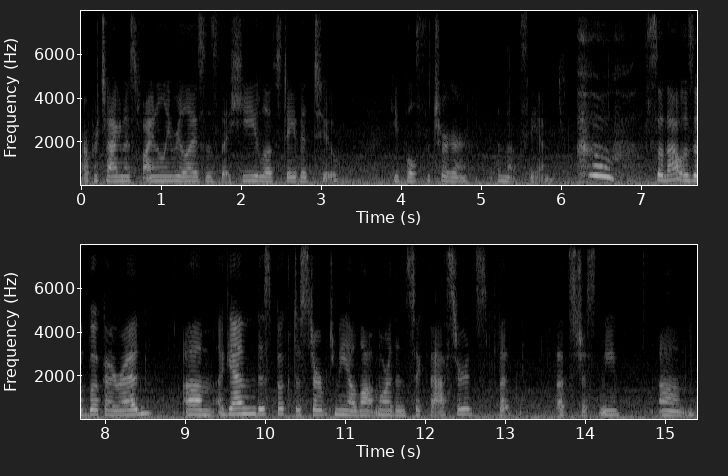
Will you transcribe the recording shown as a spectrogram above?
Our protagonist finally realizes that he loves David too. He pulls the trigger, and that's the end. Whew. So that was a book I read. Um, again, this book disturbed me a lot more than Sick Bastards, but that's just me. Um,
